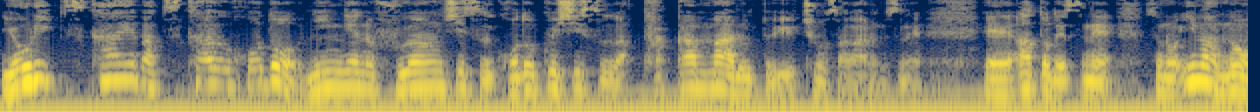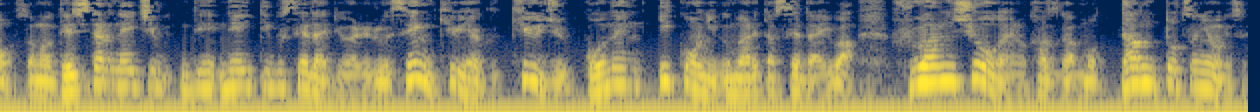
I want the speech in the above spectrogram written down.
ー、より使えば使うほど人間の不安指数、孤独指数は高まるという調査があるんですね。えー、あとですね、その今のそのデジタルネイティブネイティブ世代と言われる1995年以降に生まれた世代は不安障害の数がもうダントツに多いんです。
